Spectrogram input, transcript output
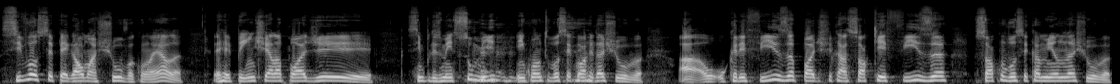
Se você pegar uma chuva com ela, de repente ela pode simplesmente sumir enquanto você corre da chuva. Ah, o Crefisa pode ficar só Kefisa, só com você caminhando na chuva.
